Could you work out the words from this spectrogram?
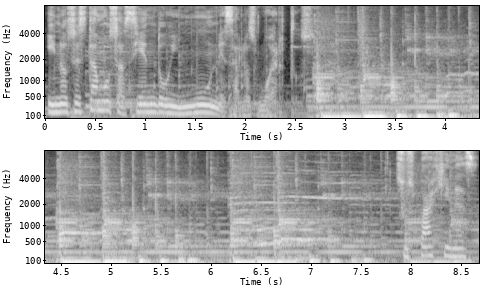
y nos estamos haciendo inmunes a los muertos. Sus páginas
